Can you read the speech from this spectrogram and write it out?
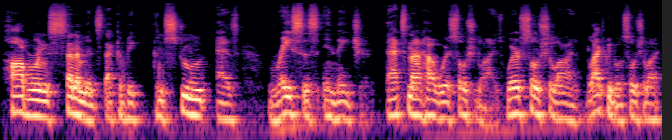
harboring sentiments that could be construed as racist in nature. That's not how we're socialized. We're socialized. Black people are socialized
